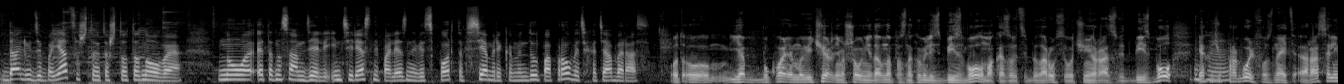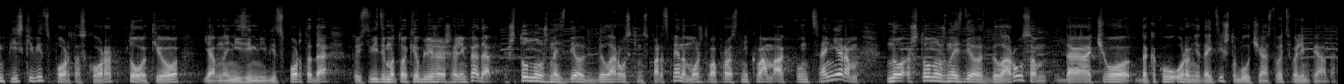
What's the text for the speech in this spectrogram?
да, люди боятся, что это что-то новое, но это на самом деле интересный, полезный вид спорта. Всем рекомендую попробовать хотя бы раз. Вот я буквально мы в вечернем шоу недавно познакомились с бейсболом. Оказывается, в Беларуси очень развит бейсбол. Я хочу про гольф узнать. Раз олимпийский вид спорта, скоро Токио, явно не зимний вид спорта, да? То есть, видимо, Токио ближайшая Олимпиада. Что нужно сделать белорусским спортсменам? Может, вопрос не к вам, а к функционерам, но что нужно сделать белорусам, до чего, до какого уровня дойти, чтобы участвовать в Олимпиадах?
